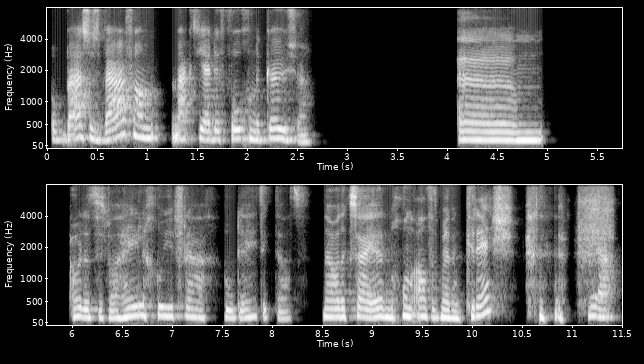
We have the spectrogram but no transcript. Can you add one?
Op basis waarvan maakte jij de volgende keuze? Um, oh, dat is wel een hele goede vraag. Hoe deed ik dat? Nou, wat ik zei, het begon altijd met een crash. ja.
